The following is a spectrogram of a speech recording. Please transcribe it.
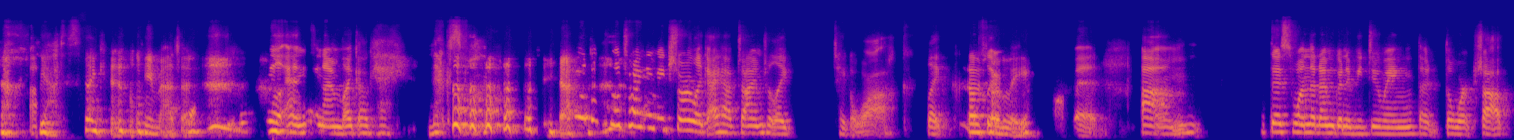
yes, I can only imagine. we'll end and I'm like, okay, next yeah. I'm still trying to make sure like I have time to like take a walk, like oh, totally. It. Um, this one that I'm going to be doing the the workshop,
